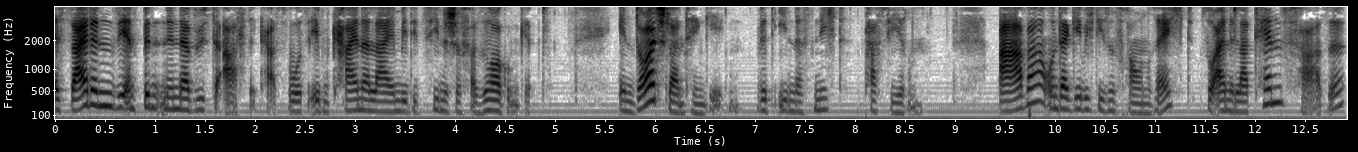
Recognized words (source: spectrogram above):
Es sei denn, sie entbinden in der Wüste Afrikas, wo es eben keinerlei medizinische Versorgung gibt. In Deutschland hingegen wird ihnen das nicht passieren. Aber, und da gebe ich diesen Frauen recht, so eine Latenzphase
